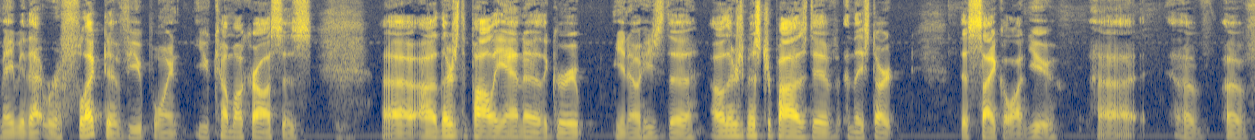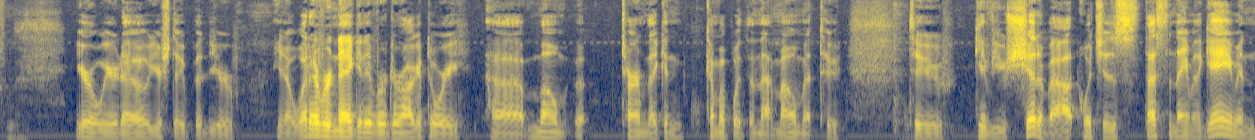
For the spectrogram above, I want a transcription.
maybe that reflective viewpoint, you come across as, uh, uh, there's the Pollyanna of the group you know he's the oh there's mr positive and they start this cycle on you uh, of of you're a weirdo you're stupid you're you know whatever negative or derogatory uh, moment term they can come up with in that moment to to give you shit about, which is that's the name of the game in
